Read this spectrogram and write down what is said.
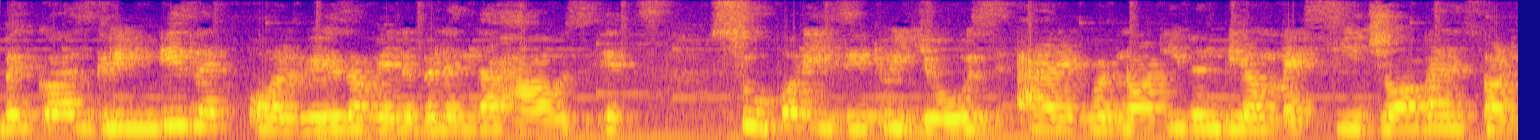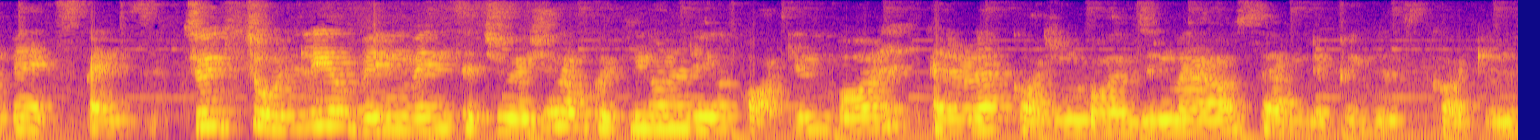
because green tea is like always available in the house. It's super easy to use and it would not even be a messy job and it's not even expensive. So it's totally a win-win situation. I'm quickly going to take a cotton ball. I don't have cotton balls in my house so I'm dipping this cotton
